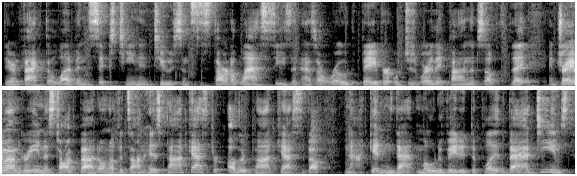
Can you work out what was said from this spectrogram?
They're in fact 11, 16, and 2 since the start of last season as a road favorite, which is where they find themselves today. And Draymond Green has talked about, I don't know if it's on his podcast or other podcasts, about not getting that motivated to play the bad teams.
